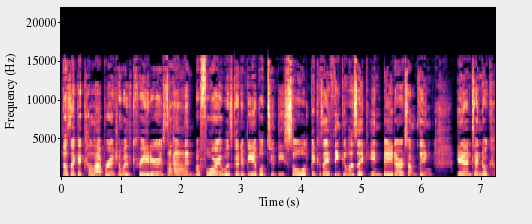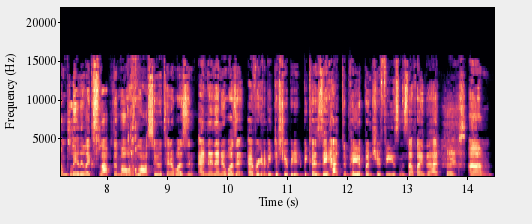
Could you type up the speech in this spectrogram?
that was like a collaboration with creators. Uh-huh. And then before it was going to be able to be sold, because I think it was like in beta or something, and Nintendo completely like slapped them all with lawsuits and it wasn't, and then, then it wasn't ever going to be distributed because they had to pay a bunch of fees and stuff like that. Thanks. Um,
